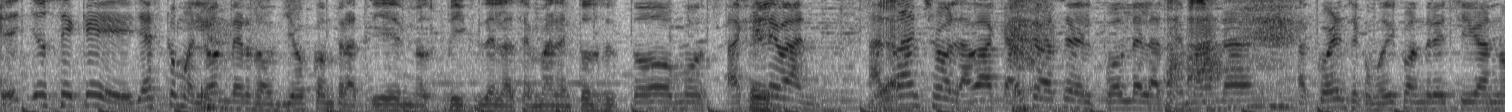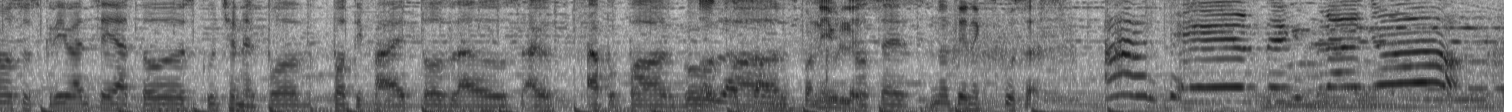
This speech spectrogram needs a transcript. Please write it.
Eh, yo sé que ya es como el underdog yo contra ti en los picks de la semana. Entonces, todo. ¿A qué le van? Al rancho la vaca. Ese va a ser el poll de la semana. Acuérdense, como dijo Andrés, síganos, suscríbanse a todos, escuchen el pod, Spotify, todos lados, Apple Pod, Google todos Pod. Todos disponibles. Entonces, no tiene excusas. Answer, te extraño.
